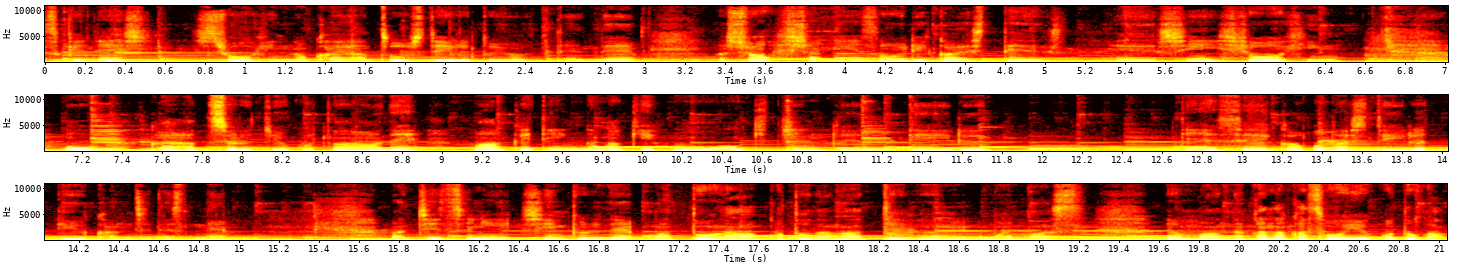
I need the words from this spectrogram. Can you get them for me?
つけて商品の開発をしているという点で消費者ニーズを理解して、えー、新商品を開発するということなのでマーケティングの基本をきちんとやっているで成果を出しているっていう感じですね。まあ、実にシンプルでまっとうなことだなっていうふうに思いますでもまあなかなかそういうことが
